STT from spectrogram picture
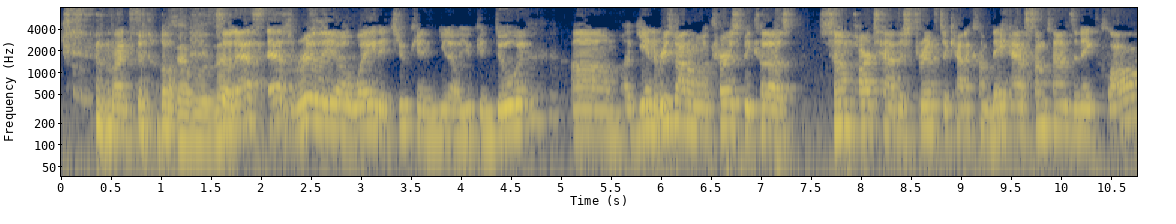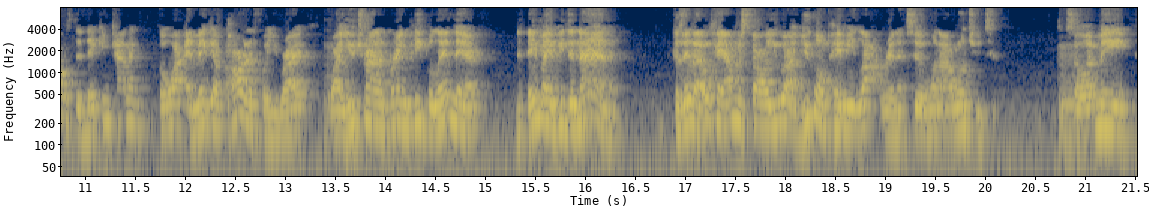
like so, that. so that's that's really a way that you can you know you can do it. Mm-hmm. Um, again, the reason I don't encourage because some parts have the strength to kind of come. They have sometimes in a clause that they can kind of go out and make it harder for you, right? Mm-hmm. While you're trying to bring people in there, they may be denying them because they're like, okay, I'm gonna stall you out. You're gonna pay me lot rent until when I want you to. Mm-hmm. So I mean,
